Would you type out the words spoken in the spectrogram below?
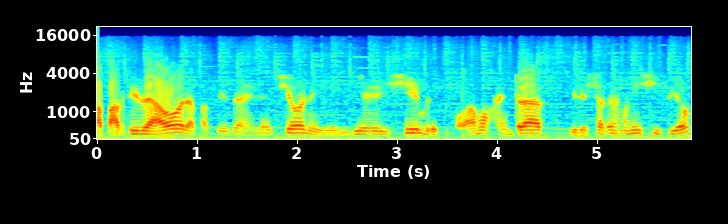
a partir de ahora, a partir de las elecciones y del 10 de diciembre que podamos entrar, y ingresar al municipio,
